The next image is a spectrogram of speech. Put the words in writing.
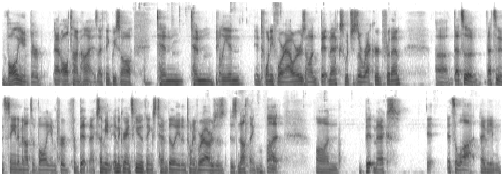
volumes are at all time highs. I think we saw 10, 10 billion in 24 hours on BitMEX, which is a record for them. Uh, that's a that's an insane amount of volume for for BitMEX. I mean, in the grand scheme of things, 10 billion in 24 hours is is nothing. But on BitMEX, it, it's a lot. I mean,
